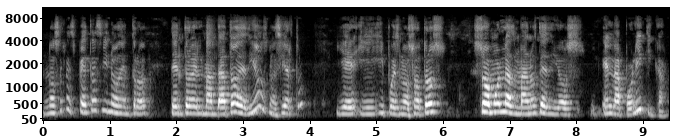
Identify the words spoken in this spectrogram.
No se respeta sino dentro, dentro del mandato de Dios, ¿no es cierto? Y, y pues nosotros somos las manos de Dios en la política,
